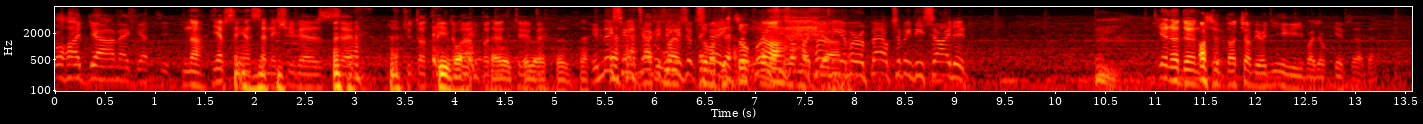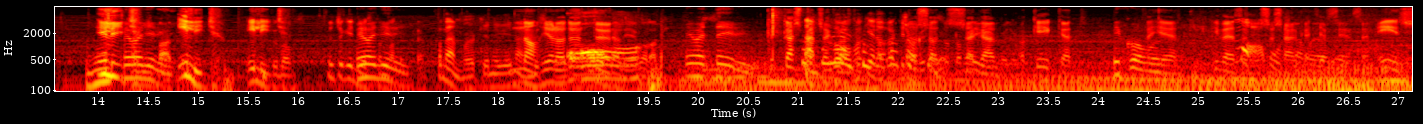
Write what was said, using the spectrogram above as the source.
rohadjál meg, geci. Na, Jepsen Jensen és Iversen jutott még tovább a döntőbe. In this heat, everything is at stake. The places on the podium are about to be decided. Jön a Azt döntő. mondta a Csabi, hogy így, így vagyok, képzeld el. Iligy! Iligy! Iligy! Én csak így Mi vagy magam. Ha nem vagyok én így, nem Na, jön a döntő. Mi vagy te irigy? Kaspár csak a pirosat, vagyok. a kéket, Mikor volt? fehér, Iversen és a sárkát Jensen. És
